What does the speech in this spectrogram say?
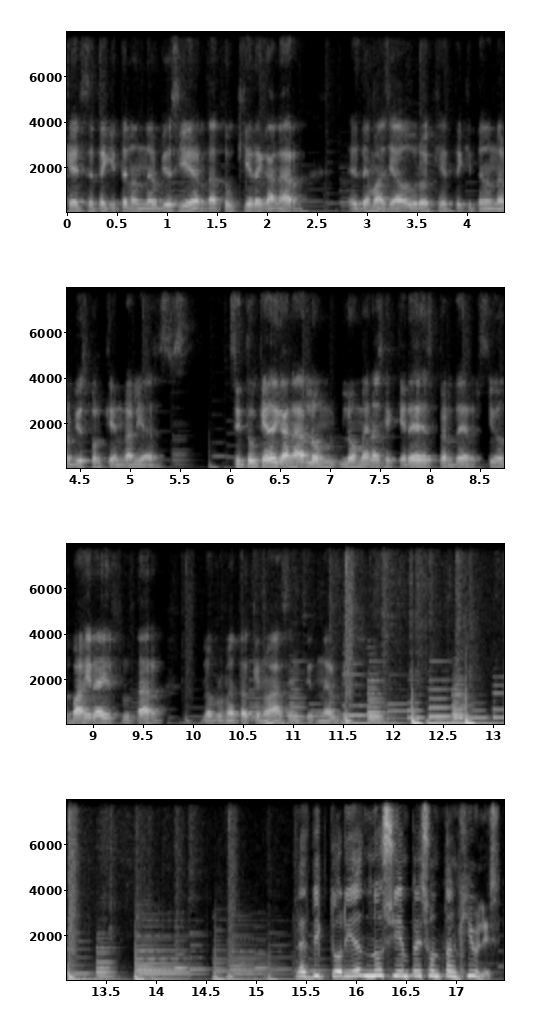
que se te quiten los nervios y de verdad tú quieres ganar, es demasiado duro que te quiten los nervios porque en realidad si tú quieres ganar, lo, lo menos que quieres es perder. Si vos vas a ir a disfrutar, lo prometo que no vas a sentir nervios. Las victorias no siempre son tangibles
